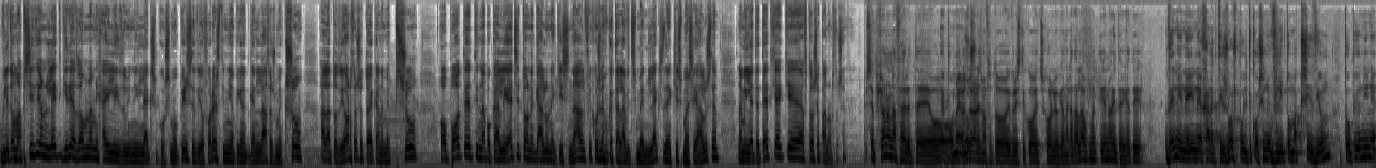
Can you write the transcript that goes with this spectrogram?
Βλητομαψίδιον λέει την κυρία Δόμνα Μιχαηλίδου. Είναι η λέξη που χρησιμοποίησε δύο φορές. Τη μία πήγε να την κάνει λάθος με ξού, αλλά το διόρθωσε, το έκανε με ψού. Οπότε την αποκαλεί έτσι, τον εγκαλούν εκεί οι συνάδελφοι, χωρίς να έχουν καταλάβει τι σημαίνει η λέξη, δεν έχει και σημασία άλλωστε. Να μην λέτε τέτοια και αυτός επανόρθωσε. Σε ποιον αναφέρεται ο, Επομένως- ο κ. Ζουράρης με αυτό το υβριστικό έτσι, σχόλιο, για να καταλάβουμε τι εννοείται. Γιατί Δεν είναι, είναι χαρακτηρισμός πολιτικός, είναι βλητομαξίδιον, το οποίο είναι,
